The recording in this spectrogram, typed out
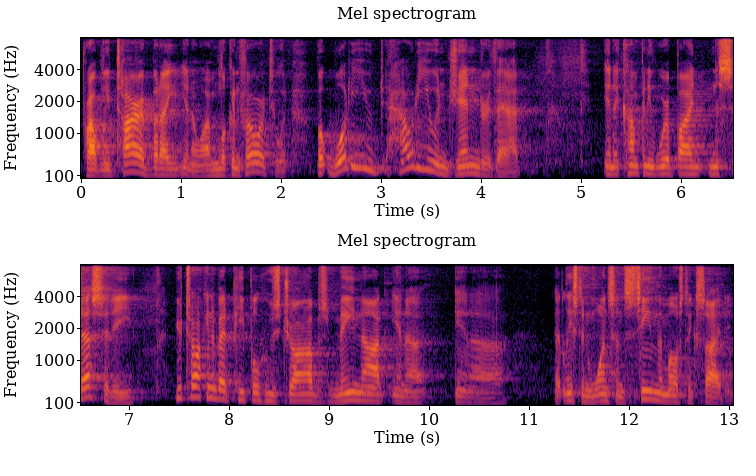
probably tired, but I, you know, I'm looking forward to it. But what do you, how do you engender that in a company where by necessity, you're talking about people whose jobs may not in a, in a, at least in one sense, seem the most exciting.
